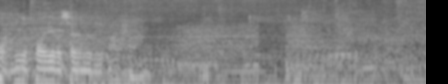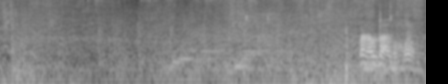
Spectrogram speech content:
哇！呢個開呢個箱都幾麻煩。不嬲都係咁嘅。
